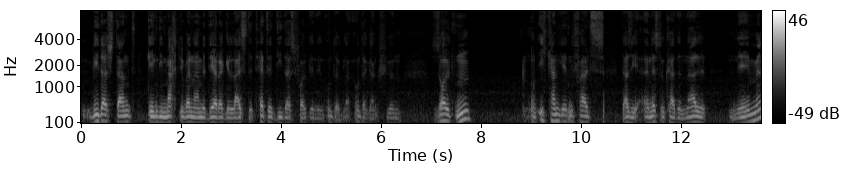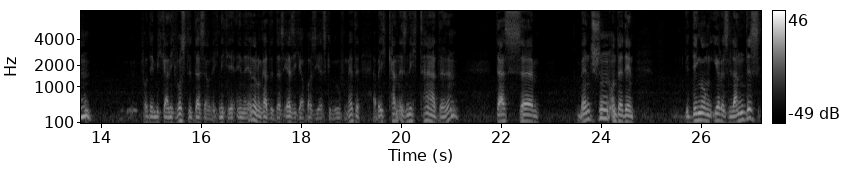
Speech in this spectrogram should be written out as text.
Widerstand gegen die Machtübernahme derer geleistet hätte, die das Volk in den Untergang führen sollten. Und ich kann jedenfalls, da Sie Ernesto Cardenal nehmen, von dem ich gar nicht wusste, dass er, oder ich nicht in Erinnerung hatte, dass er sich auf Ossietzky berufen hätte, aber ich kann es nicht tadeln, dass äh, Menschen unter den Bedingungen ihres Landes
